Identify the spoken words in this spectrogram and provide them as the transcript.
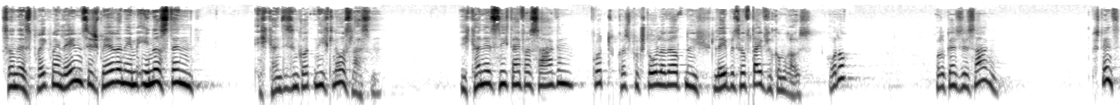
sondern es prägt mein Leben. Sie spüren im Innersten, ich kann diesen Gott nicht loslassen. Ich kann jetzt nicht einfach sagen, Gott, kannst du gestohlen werden, ich lebe jetzt auf Teufel, komm raus. Oder? Oder können Sie das sagen? Verstehen Sie?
